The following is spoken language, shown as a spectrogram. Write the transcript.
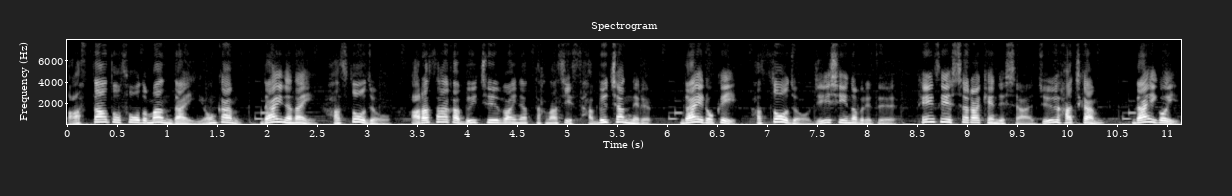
バスタートソードマン第4巻。第7位、初登場アラサーが VTuber になった話サブチャンネル。第6位、初登場 GC ノベルズ。転生したら剣でした18巻。第5位、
